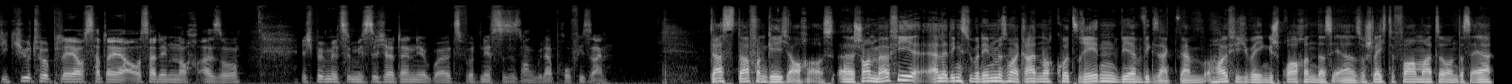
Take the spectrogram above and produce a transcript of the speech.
Die Q-Tour Playoffs hat er ja außerdem noch, also ich bin mir ziemlich sicher, Daniel Wells wird nächste Saison wieder Profi sein. Das, davon gehe ich auch aus. Äh, Sean Murphy, allerdings über den müssen wir gerade noch kurz reden. Wir, wie gesagt, wir haben häufig über ihn gesprochen, dass er so schlechte Form hatte und dass er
